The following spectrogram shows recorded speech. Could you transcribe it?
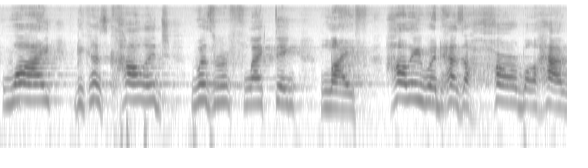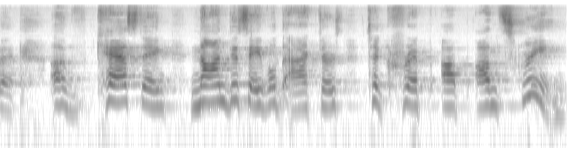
Why? Because college was reflecting life. Hollywood has a horrible habit of casting non disabled actors to crip up on screen.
